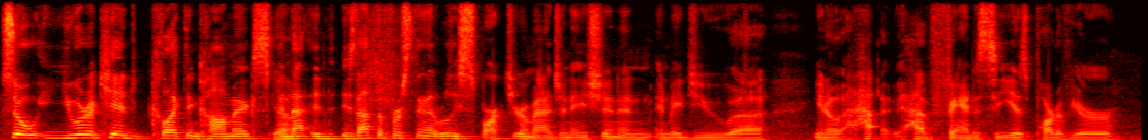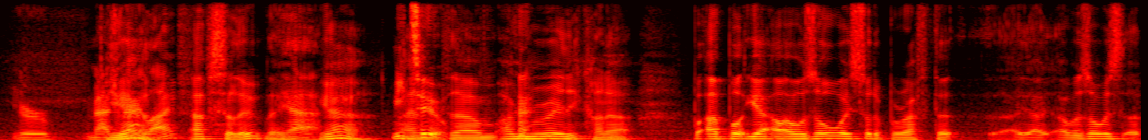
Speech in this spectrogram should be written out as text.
So you were a kid collecting comics, yeah. and that is that the first thing that really sparked your imagination and, and made you, uh, you know, ha have fantasy as part of your your imaginary yeah, life? Absolutely. Yeah. Yeah. Me too. And, um, I'm really kind of, but uh, but yeah, I was always sort of bereft that I, I, was always uh,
